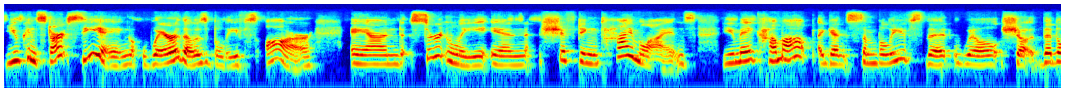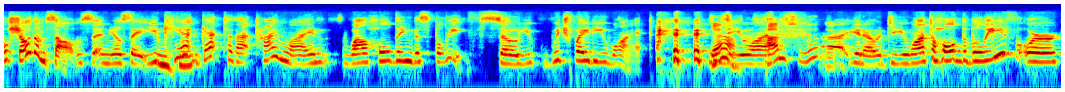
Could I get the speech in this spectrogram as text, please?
you can start seeing where those beliefs are, and certainly in shifting timelines, you may come up against some beliefs that will show that'll show themselves, and you'll say you mm-hmm. can't get to that timeline while holding this belief. So you, which way do you want it? Yeah, do you want, absolutely. Uh, you know, do you want to hold the belief or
